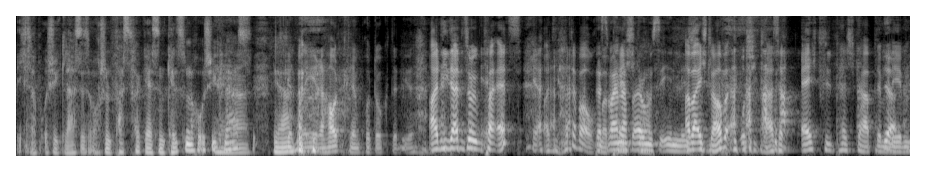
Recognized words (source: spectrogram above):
ich glaube, Uschi Glas ist auch schon fast vergessen. Kennst du noch Uschi Glas? Ja. ja. Ich ihre Hautcreme-Produkte. Die ah, die dann so verätzt? Ja. Oh, die hat aber auch Das Weihnachtsalbum ist ähnlich. Aber ich glaube, Uschi Glas hat echt viel Pech gehabt im ja. Leben.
